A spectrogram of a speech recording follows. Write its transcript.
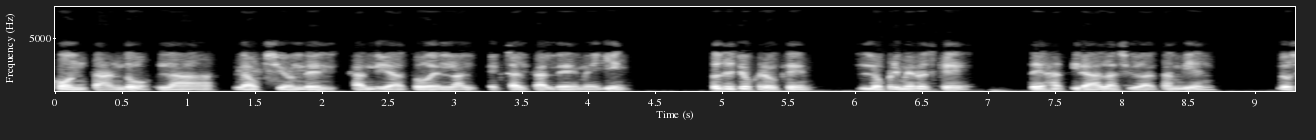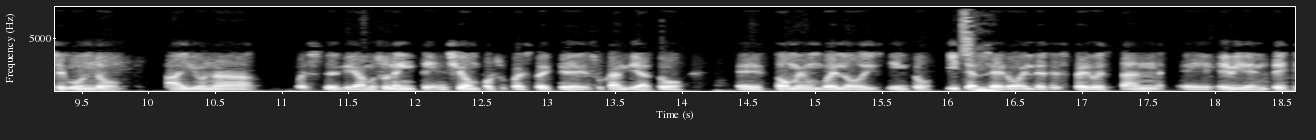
contando la, la opción del candidato del exalcalde de Medellín. Entonces yo creo que lo primero es que deja tirada la ciudad también. Lo segundo, hay una, pues digamos, una intención, por supuesto, de que su candidato eh, tome un vuelo distinto. Y tercero, el desespero es tan eh, evidente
